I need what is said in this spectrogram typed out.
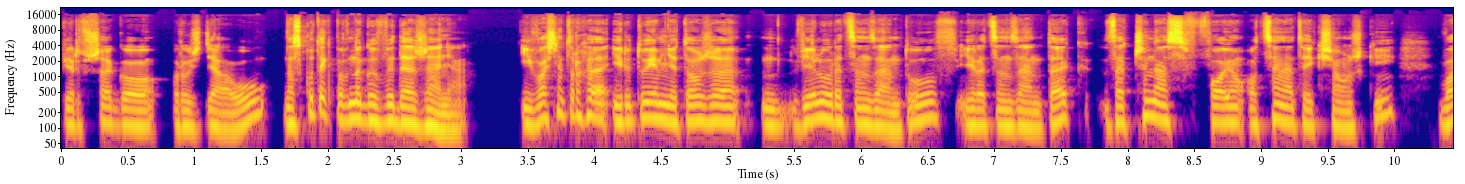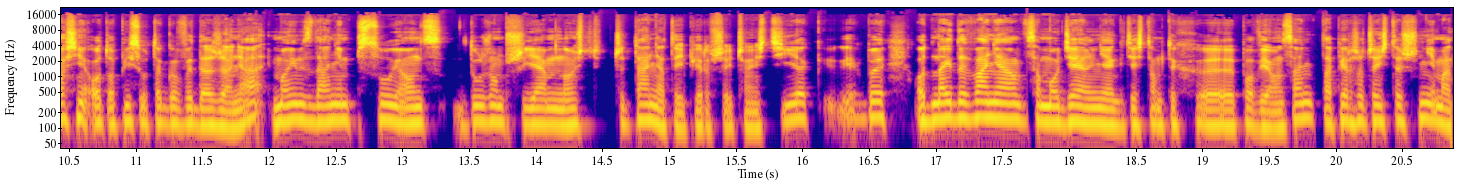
pierwszego rozdziału na skutek pewnego wydarzenia. I właśnie trochę irytuje mnie to, że wielu recenzentów i recenzentek zaczyna swoją ocenę tej książki właśnie od opisu tego wydarzenia, moim zdaniem psując dużą przyjemność czytania tej pierwszej części, jak, jakby odnajdywania samodzielnie gdzieś tam tych e, powiązań. Ta pierwsza część też nie ma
